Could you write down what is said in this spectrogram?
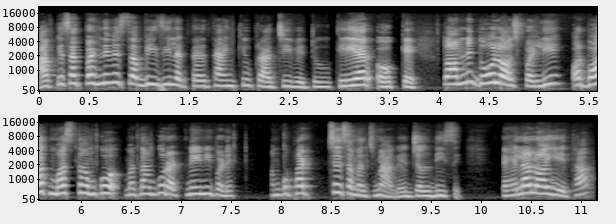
आपके साथ पढ़ने में सब इजी लगता है। थैंक यू प्राची बेटू क्लियर ओके तो हमने दो लॉज पढ़ लिए और बहुत मस्त हमको मतलब हमको रटने ही नहीं पड़े। हमको फट से समझ में आ गए, जल्दी से। पहला लॉ ये था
